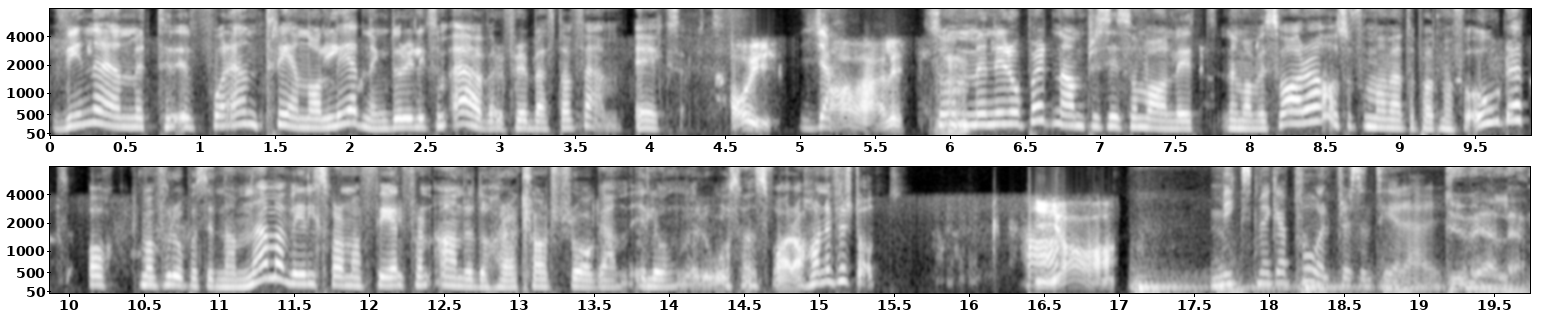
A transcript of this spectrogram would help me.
vinner en med tre, får en 3-0-ledning, då är det liksom över för det bästa av fem. Exakt. Oj, Ja. ja. vad härligt. Så, Men ni ropar ett namn precis som vanligt när man vill svara och så får man vänta på att man får ordet och man får ropa sitt namn när man vill. Svarar man fel får den andra då höra klart frågan i lugn och ro och sen svara. Har ni förstått? Ja. Mix Megapol presenterar Duellen.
